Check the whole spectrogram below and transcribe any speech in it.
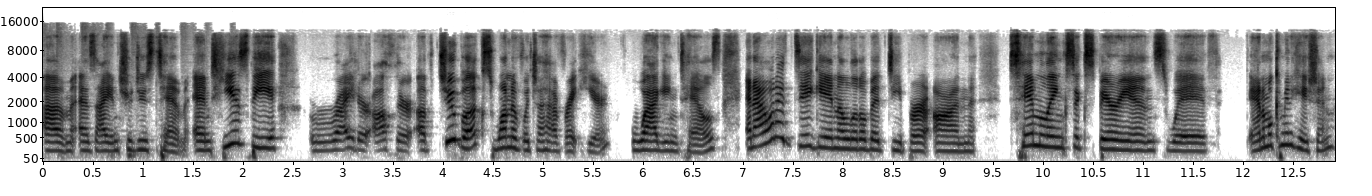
um, as I introduced him. And he is the writer, author of two books, one of which I have right here. Wagging Tails. And I want to dig in a little bit deeper on Tim Link's experience with animal communication.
